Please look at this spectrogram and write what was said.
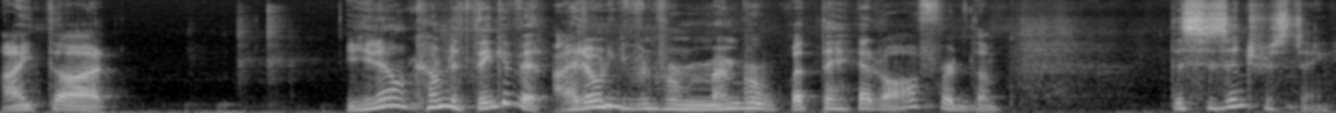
I thought, you know, come to think of it, I don't even remember what they had offered them. This is interesting.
